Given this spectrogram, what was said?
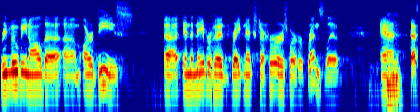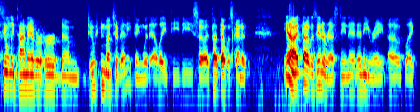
removing all the um, RVs uh, in the neighborhood right next to hers where her friends live. And Mhm. that's the only time I ever heard them doing much of anything with LAPD. So I thought that was kind of, you know, I thought it was interesting at any rate of like,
